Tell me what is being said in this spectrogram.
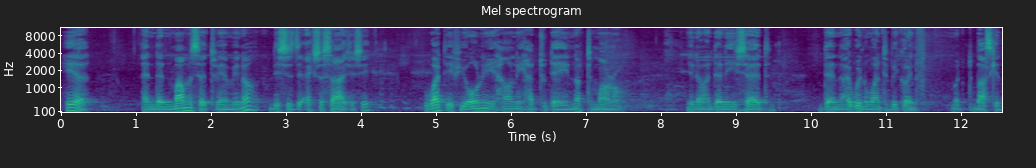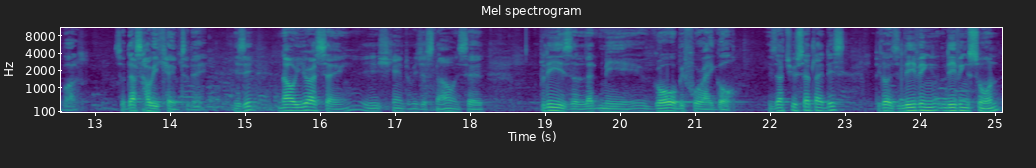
here. And then mom said to him you know this is the exercise you see. What if you only only had today not tomorrow? You know and then he said then i wouldn't want to be going basketball. So that's how he came today you see now you are saying she came to me just now and said please uh, let me go before i go Is that you said like this? Because leaving leaving soon.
